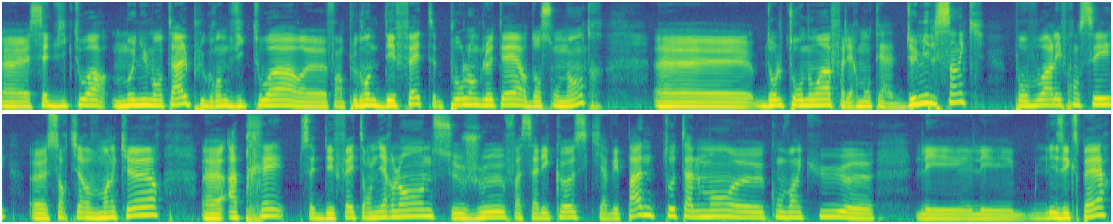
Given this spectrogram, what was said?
Euh, cette victoire monumentale, plus grande victoire, enfin plus grande défaite pour l'Angleterre dans son antre. dans le tournoi, fallait remonter à 2005 pour voir les Français sortir vainqueurs. après cette défaite en Irlande, ce jeu face à l'Écosse qui n'avait pas totalement convaincu les, experts.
